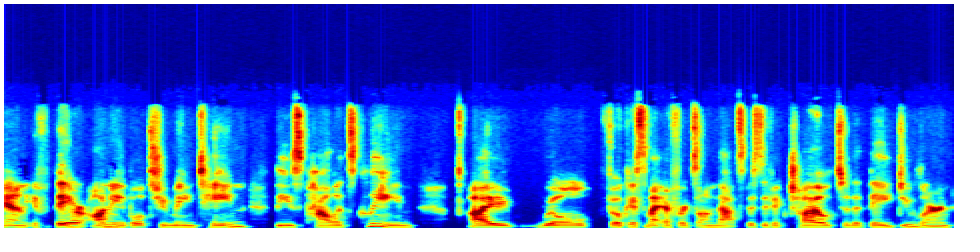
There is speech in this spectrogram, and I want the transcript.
and if they are unable to maintain these palettes clean, I will focus my efforts on that specific child so that they do learn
